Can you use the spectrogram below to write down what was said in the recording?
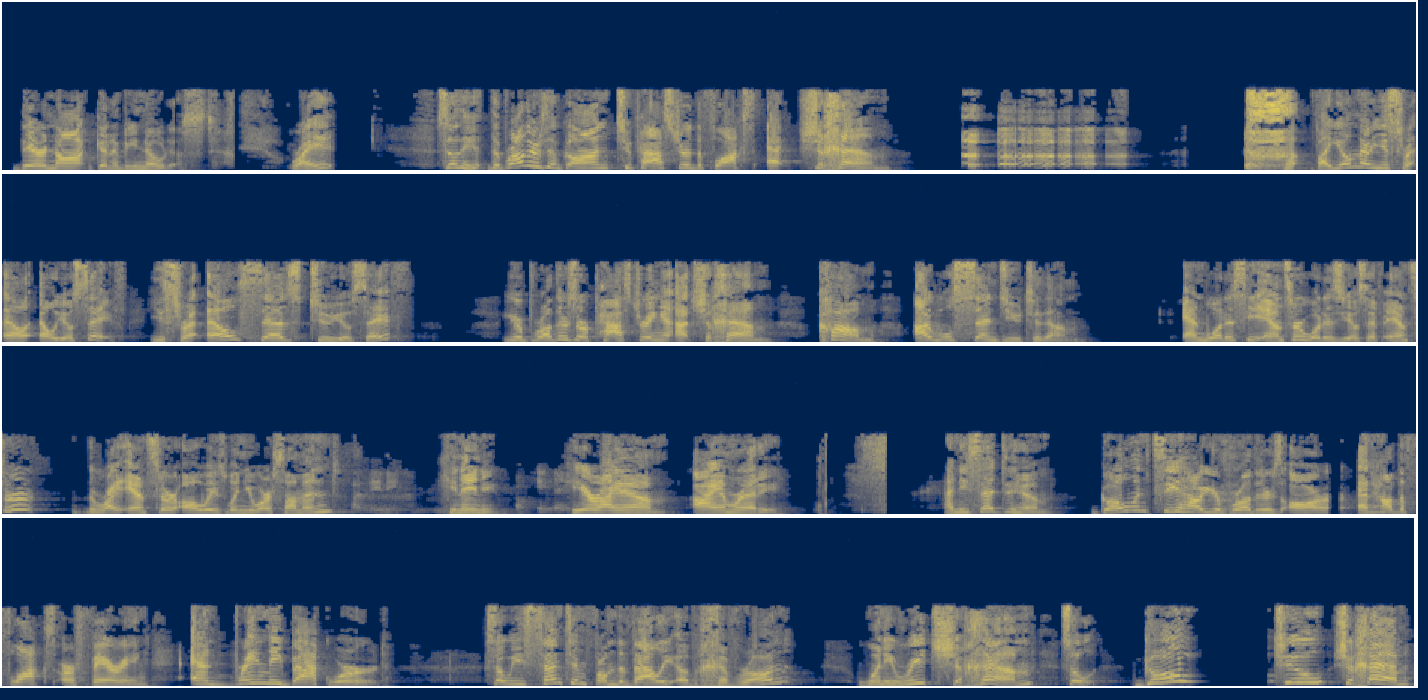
they're not going to be noticed, right? So the, the, brothers have gone to pasture the flocks at Shechem. Vayomer Yisrael El Yosef. Yisrael says to Yosef, your brothers are pasturing at Shechem. Come, I will send you to them. And what does he answer? What does Yosef answer? The right answer always when you are summoned? Hineni. Here I am. I am ready. And he said to him, go and see how your brothers are and how the flocks are faring and bring me back word. So he sent him from the valley of Hebron. When he reached Shechem, so go to Shechem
